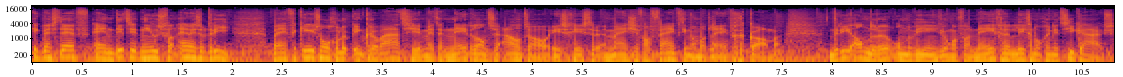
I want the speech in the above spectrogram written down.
Ik ben Stef en dit is het nieuws van NWS op 3. Bij een verkeersongeluk in Kroatië met een Nederlandse auto... is gisteren een meisje van 15 om het leven gekomen. Drie anderen, onder wie een jongen van 9, liggen nog in het ziekenhuis.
